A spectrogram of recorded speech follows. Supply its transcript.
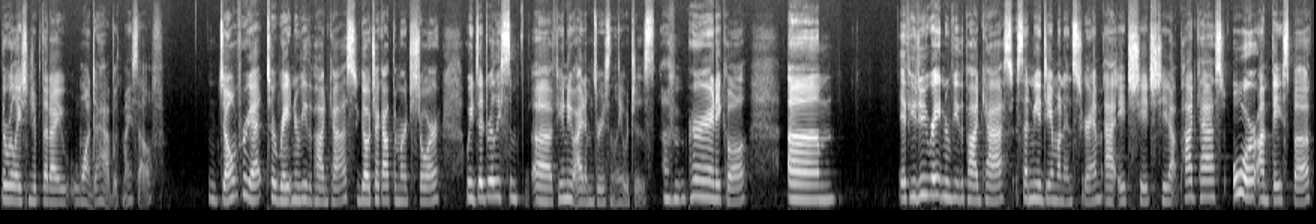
the relationship that I want to have with myself. Don't forget to rate and review the podcast. Go check out the merch store. We did release a uh, few new items recently, which is um, pretty cool. Um, if you do rate and review the podcast, send me a DM on Instagram at htht.podcast or on Facebook.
